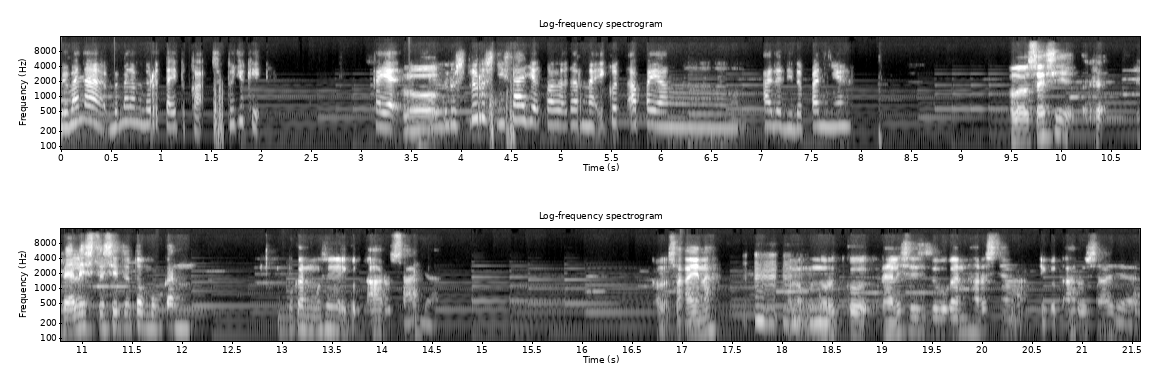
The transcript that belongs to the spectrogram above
Bagaimana bagaimana menurut tak itu kak? Setuju Ki? Kayak lurus-lurus di saja kalau karena ikut apa yang ada di depannya. Kalau saya sih re- realistis itu tuh bukan bukan maksudnya ikut arus saja. Kalau saya nah, kalau menurutku realistis itu bukan harusnya ikut arus saja,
